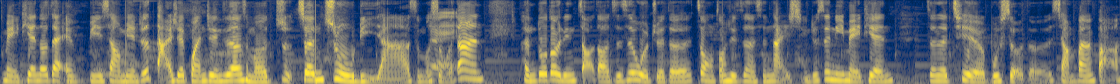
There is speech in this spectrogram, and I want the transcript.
每天都在 FB 上面，就是打一些关键字，像什么助真助理啊，什么什么。当然很多都已经找到，只是我觉得这种东西真的是耐心，就是你每天真的锲而不舍的想办法。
